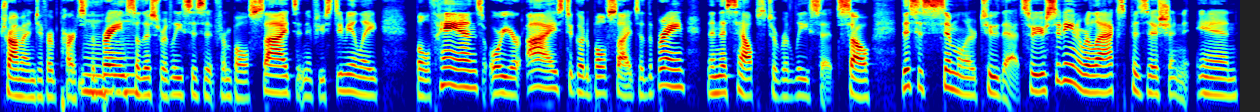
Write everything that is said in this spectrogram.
trauma in different parts of the brain. Mm-hmm. So this releases it from both sides, and if you stimulate both hands or your eyes to go to both sides of the brain, then this helps to release it. So this is similar to that. So you're sitting in a relaxed position, and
